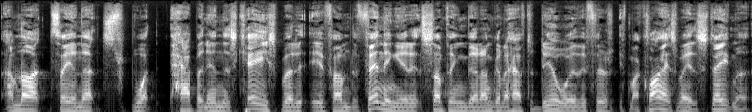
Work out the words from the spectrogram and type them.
I'm not saying that's what happened in this case, but if I'm defending it, it's something that I'm going to have to deal with. If there's, if my client's made a statement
